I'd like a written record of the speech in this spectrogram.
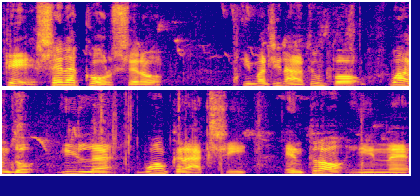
che se ne accorsero, immaginate un po', quando il buon Craxi entrò in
